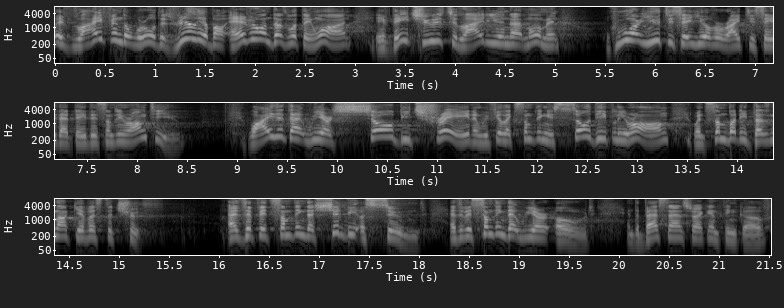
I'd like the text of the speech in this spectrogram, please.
if life in the world is really about everyone does what they want, if they choose to lie to you in that moment, who are you to say you have a right to say that they did something wrong to you? Why is it that we are so betrayed and we feel like something is so deeply wrong when somebody does not give us the truth? As if it's something that should be assumed, as if it's something that we are owed. And the best answer I can think of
